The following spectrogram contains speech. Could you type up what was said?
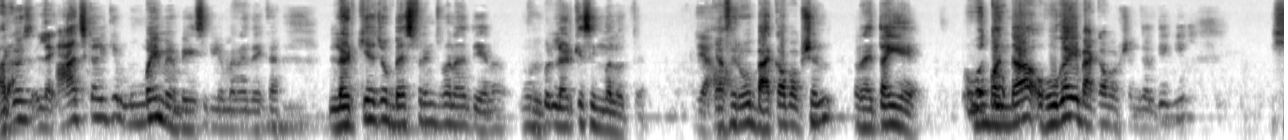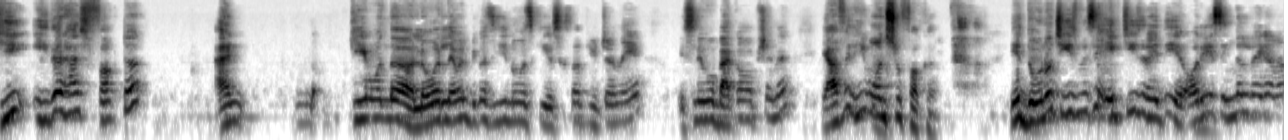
बिकॉज़ आजकल के मुंबई में बेसिकली मैंने देखा है लड़कियाँ जो बेस्ट फ्रेंड्स बनाती है ना उनको लड़के सिंगल होते हैं। या। या फिर वो बैकअप ऑप्शन रहता ही है। वो तो- बंदा होगा ही बैकअप ऑप्शन करके कि he either has fucked her and came on the lower level because he knows कि इसके साथ फ्यूचर नहीं है इसलिए वो बैकअप ऑप्शन है या फिर ही wants to fuck her. ये दोनों चीज़ में से एक चीज़ रहती है और ये सिंगल रहेगा ना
